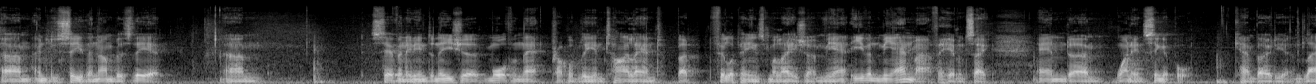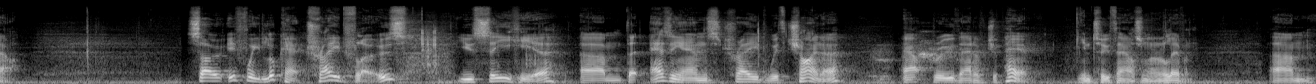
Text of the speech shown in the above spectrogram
Um, and you see the numbers there. Um, seven in Indonesia, more than that probably in Thailand, but Philippines, Malaysia, even Myanmar, for heaven's sake, and um, one in Singapore, Cambodia, and Laos. So if we look at trade flows, you see here um, that ASEAN's trade with China outgrew that of Japan in 2011. Um,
